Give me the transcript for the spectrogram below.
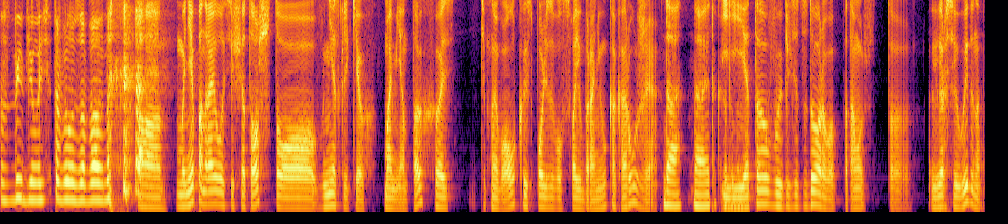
вздыбилась, это было забавно. А, Мне понравилось еще то, что в нескольких моментах э, Степной Волк использовал свою броню как оружие. Да, да, это круто. И это выглядит здорово, потому что в версии Уидона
